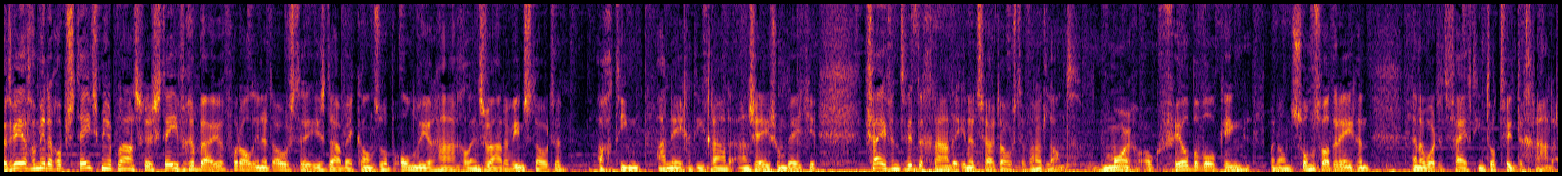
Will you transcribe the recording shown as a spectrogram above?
Het weer vanmiddag op steeds meer plaatsen stevige buien. Vooral in het oosten is daarbij kans op onweer, hagel en zware windstoten. 18 à 19 graden aan zee zo'n beetje. 25 graden in het zuidoosten van het land. Morgen ook veel bewolking, maar dan soms wat regen. En dan wordt het 15 tot 20 graden.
